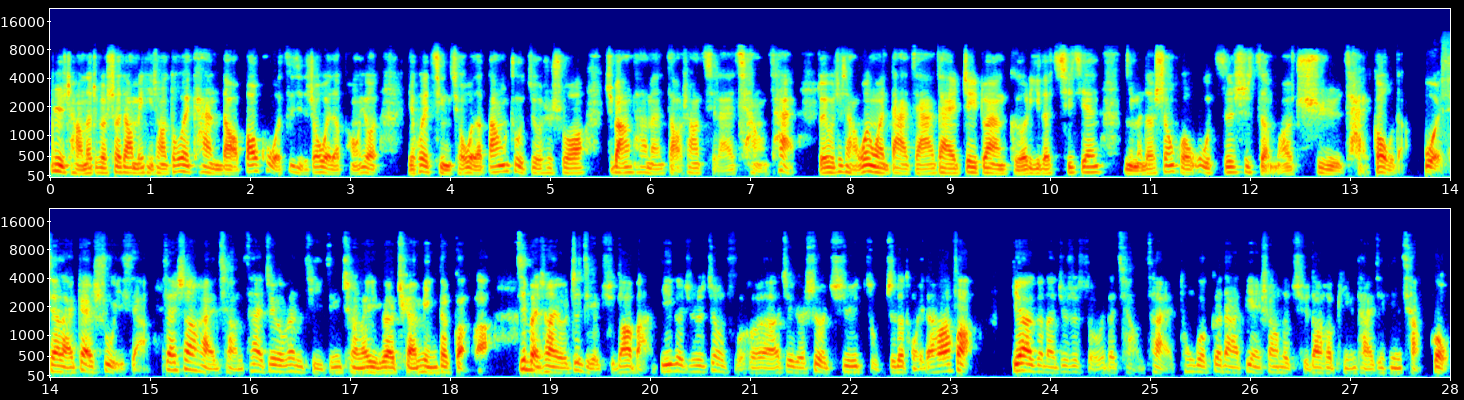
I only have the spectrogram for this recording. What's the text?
日常的这个社交媒体上都会看到，包括我自己周围的朋友也会请求我的帮助，就是说去帮他们早上起来抢菜。所以我就想问问大家，在这段隔离的期间，你们的生活物资是怎么去采购的？我先来概述一下，在上海抢菜这个问题已经成了一个全民的梗了。基本上有这几个渠道吧，第一个就是政府和这个社区组织的统一代发放。第二个呢，就是所谓的抢菜，通过各大电商的渠道和平台进行抢购，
